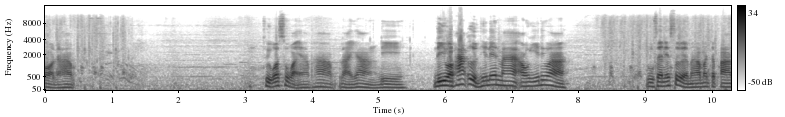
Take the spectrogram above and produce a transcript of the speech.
ก่อนนะครับ ถือว่าสวยนะภาพหลายอย่างดี ดีกว่าภาคอื่นที่เล่นมา เอางี้ดีกว่า ดูเซนิสึเห็นไหมครับมันจะปาน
